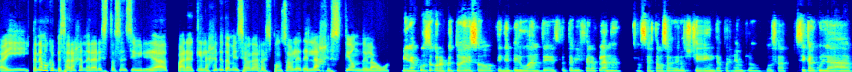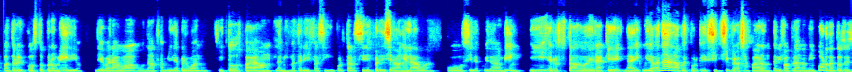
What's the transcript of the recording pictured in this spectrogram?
Ahí tenemos que empezar a generar esta sensibilidad para que la gente también se haga responsable de la gestión del agua. Mira, justo con respecto a eso, en el Perú antes la tarifa era plana. O sea, estamos hablando de los 80, por ejemplo. O sea, se calculaba cuánto era el costo promedio de llevar agua a una familia peruana y todos pagaban la misma tarifa sin importar si desperdiciaban el agua o si la cuidaban bien. Y el resultado era que nadie cuidaba nada, pues porque si siempre vas a pagar una tarifa plana no importa. Entonces,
